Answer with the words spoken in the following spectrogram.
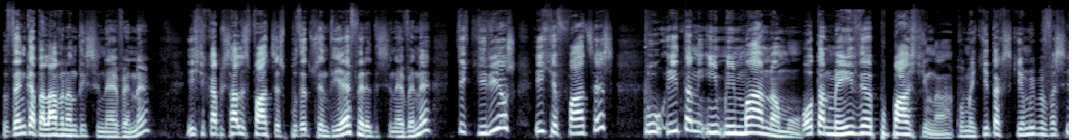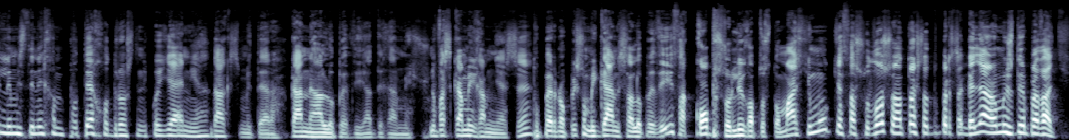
δεν καταλάβαιναν τι συνέβαινε. Είχε κάποιες άλλες φάτσες που δεν τους ενδιέφερε τι συνέβαινε. Και κυρίως είχε φάτσες που ήταν η, η μάνα μου όταν με είδε που πάχυνα. Που με κοίταξε και μου είπε: Βασίλη, εμείς δεν είχαμε ποτέ χοντρό στην οικογένεια. Εντάξει, μητέρα, κάνε άλλο παιδί, άντε γαμίσου. Είναι βασικά μη γαμιέσαι. Το παίρνω πίσω, μην κάνεις άλλο παιδί. Θα κόψω λίγο από το στομάχι μου και θα σου δώσω να το έχει, θα του παίρνεις αγκαλιά, νομίζω ότι είναι παιδάκι.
